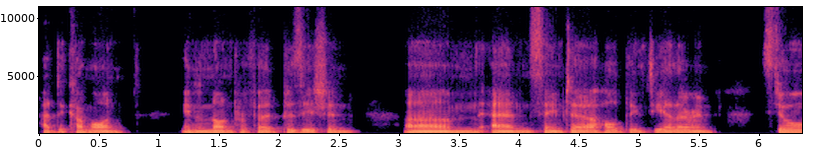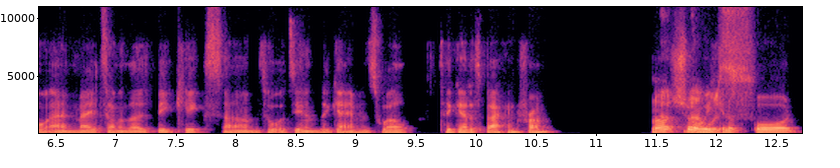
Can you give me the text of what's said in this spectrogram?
had to come on in a non-preferred position um, and seemed to hold things together and still and made some of those big kicks um, towards the end of the game as well to get us back in front. Not That- sure that we was- can afford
